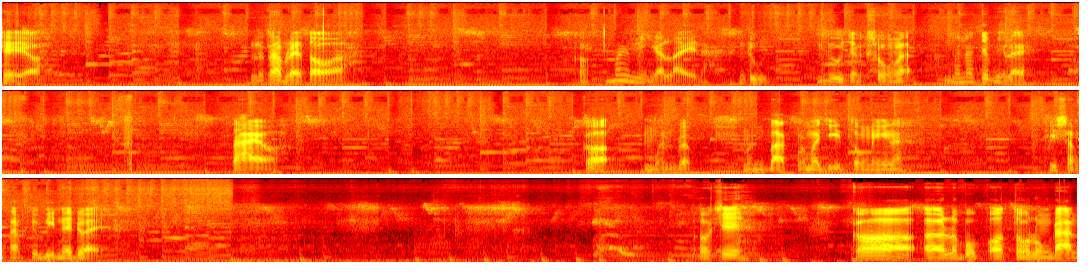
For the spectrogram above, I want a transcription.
เฉยๆเหรอแล้วทำอะไรต่ออะก็ไม่มีอะไรนะดูดูจากทรงแล้วไม่น่าจะมีอะไร ตายเหรอ ก็เหมือนแบบมันบักแล้วมายืนตรงนี้นะ ที่สำคัญคือบินได้ด้วย โอเค ก็เออระบบออโต้ลงดัน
